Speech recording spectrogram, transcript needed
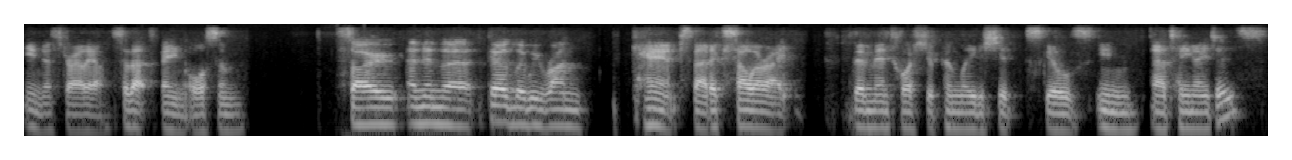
in Australia. So that's been awesome. So, and then the thirdly, we run camps that accelerate the mentorship and leadership skills in our teenagers.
